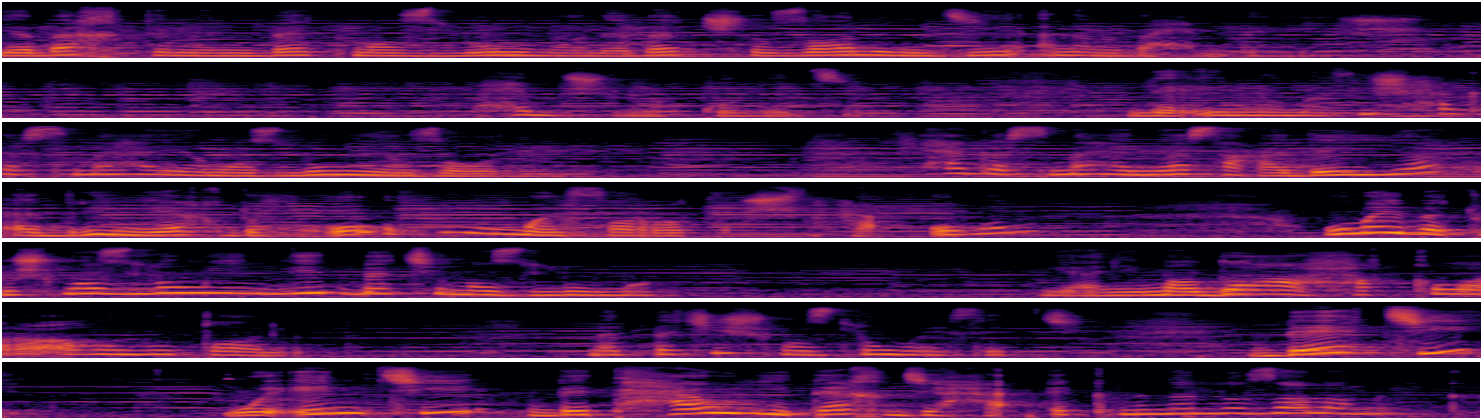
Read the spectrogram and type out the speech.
يا بخت من بات مظلوم ولا باتش ظالم دي أنا ما بحبهاش. بحبش المقولة دي لأنه ما فيش حاجة اسمها يا مظلوم يا ظالم. في حاجة اسمها ناس عادية قادرين ياخدوا حقوقهم وما يفرطوش في حقهم وما يباتوش مظلومين. ليه تباتي مظلومة؟ يعني ما ضاع حق وراءه مطالب. ما تباتيش مظلومة يا ستي. باتي وانتي بتحاولي تاخدي حقك من اللي ظلمك.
